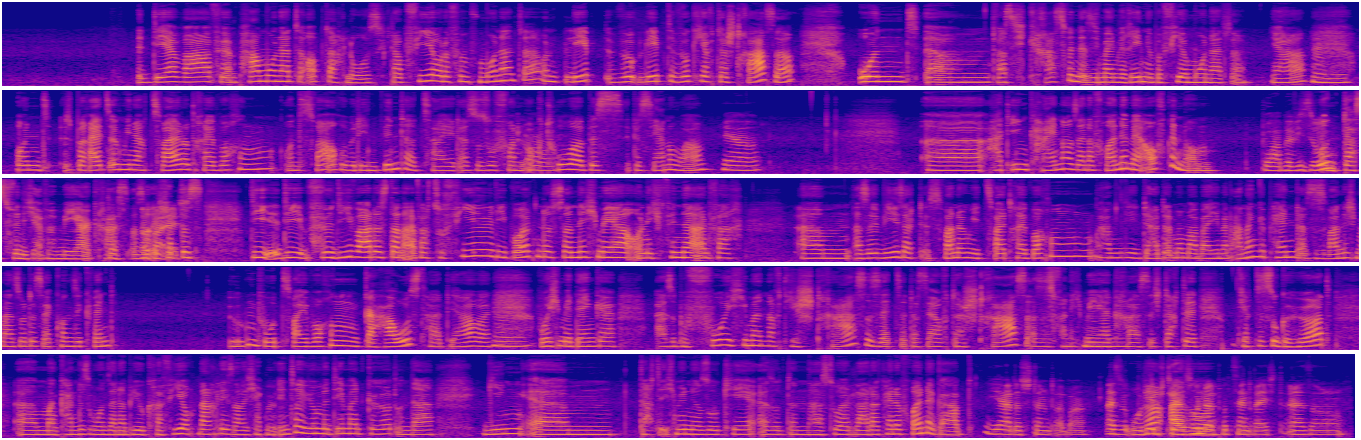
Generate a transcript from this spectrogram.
der war für ein paar Monate obdachlos. Ich glaube vier oder fünf Monate und lebt, lebte wirklich auf der Straße. Und ähm, was ich krass finde, ist, ich meine, wir reden über vier Monate, ja. Mhm. Und bereits irgendwie nach zwei oder drei Wochen, und es war auch über die Winterzeit, also so von oh. Oktober bis, bis Januar. Ja. Äh, hat ihn keiner seiner Freunde mehr aufgenommen. Boah, aber wieso? Und das finde ich einfach mega krass. Das, also ich habe das, die, die, für die war das dann einfach zu viel, die wollten das dann nicht mehr und ich finde einfach, ähm, also wie gesagt, es waren irgendwie zwei, drei Wochen, haben die, der hatte immer mal bei jemand anderen gepennt. Also es war nicht mal so, dass er konsequent irgendwo zwei Wochen gehaust hat, ja, aber mhm. wo ich mir denke, also bevor ich jemanden auf die Straße setze, dass er auf der Straße, also das fand ich mega mhm. krass. Ich dachte, ich habe das so gehört, äh, man kann das wohl in seiner Biografie auch nachlesen, aber ich habe ein Interview mit jemand gehört und da ging, ähm, dachte ich mir nur so, okay, also dann hast du halt leider keine Freunde gehabt. Ja, das stimmt aber. Also Oder? gebe ich dir also, 100% recht. Also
